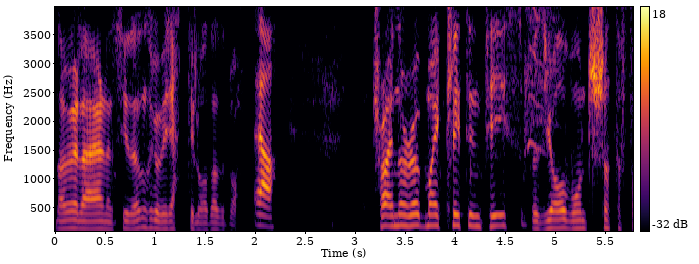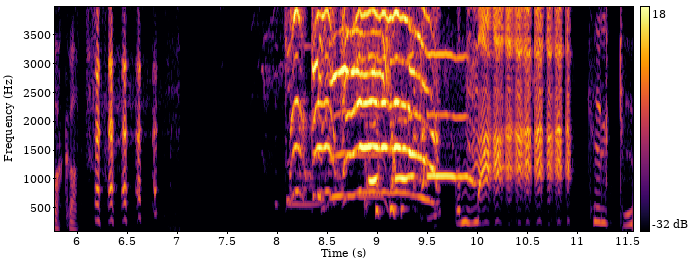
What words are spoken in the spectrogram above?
Da vil jeg gjerne si den, så går vi rett til låta etterpå. Ja. Trying to rub my clit in peace, but y'all won't shut the fuck up. Skumma kultur.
